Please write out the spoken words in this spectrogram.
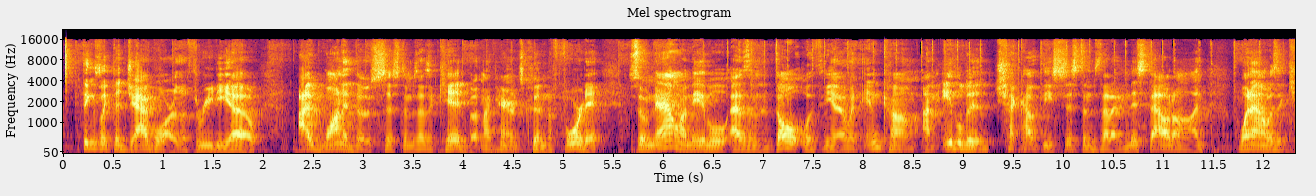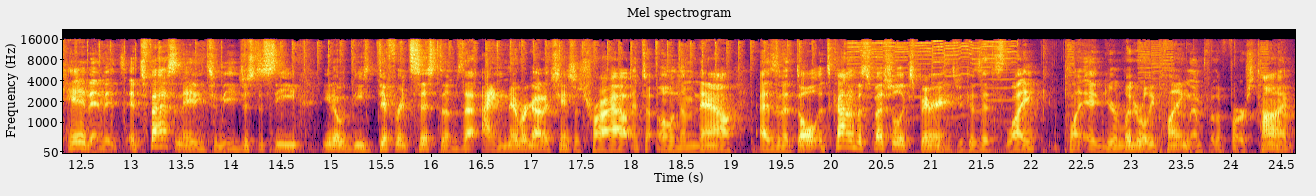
Things like the Jaguar, the 3DO. I wanted those systems as a kid, but my parents couldn't afford it. So now I'm able, as an adult with you know an income, I'm able to check out these systems that I missed out on when I was a kid. And it's, it's fascinating to me just to see, you know, these different systems that I never got a chance to try out and to own them now as an adult. It's kind of a special experience because it's like play, you're literally playing them for the first time.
